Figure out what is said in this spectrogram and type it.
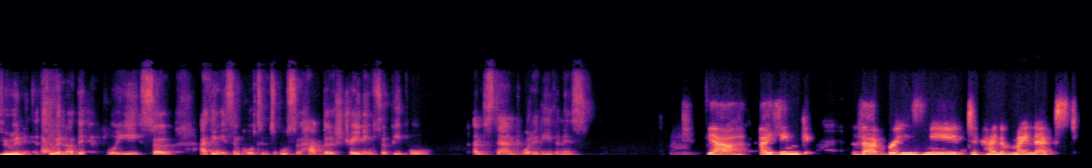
through an, mm-hmm. through another employee. So I think it's important to also have those trainings so people understand what it even is. Yeah, I think that brings me to kind of my next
